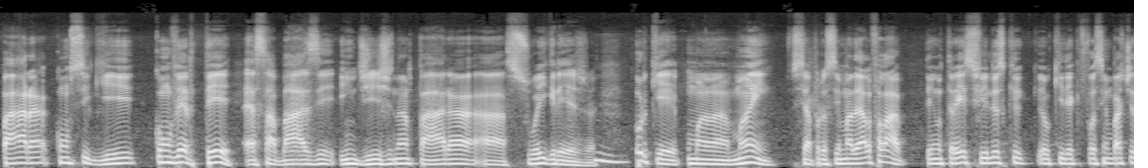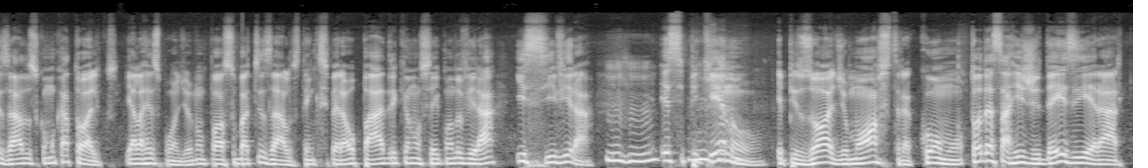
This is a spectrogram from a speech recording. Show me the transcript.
para conseguir converter essa base indígena para a sua igreja. Hum. Porque uma mãe se aproxima dela e fala: ah, tenho três filhos que eu queria que fossem batizados como católicos. E ela responde: Eu não posso batizá-los, tem que esperar o padre, que eu não sei quando virá e se virá. Uhum. Esse pequeno uhum. episódio mostra como toda essa rigidez hierárquica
